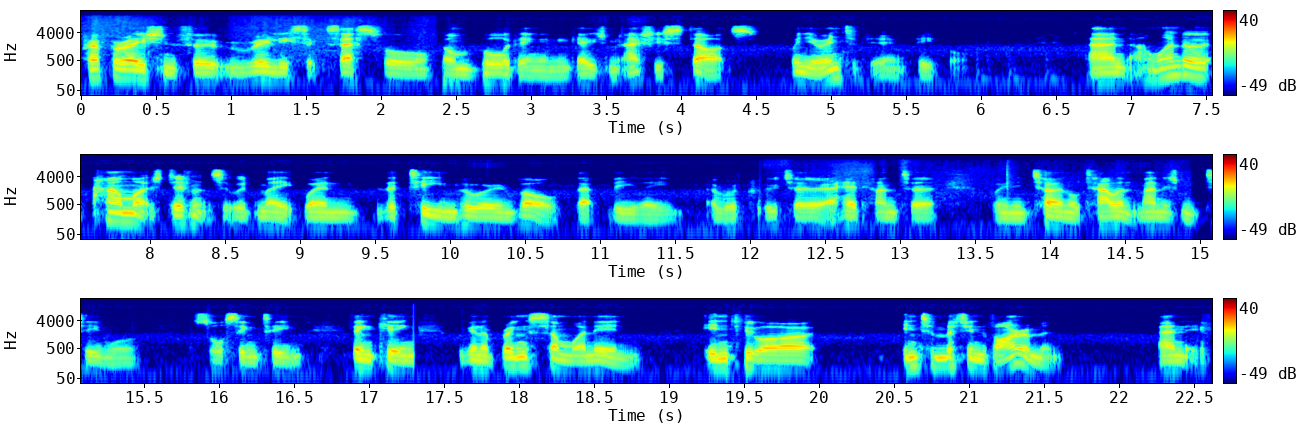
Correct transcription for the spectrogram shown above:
preparation for really successful onboarding and engagement actually starts when you're interviewing people. And I wonder how much difference it would make when the team who are involved, that be the, a recruiter, a headhunter, or an internal talent management team or sourcing team, thinking we're going to bring someone in into our intimate environment. And if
